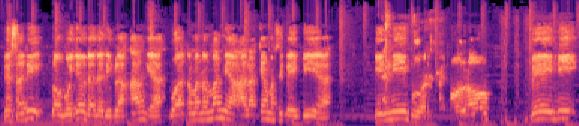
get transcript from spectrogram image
biasa di logonya udah ada di belakang ya. Buat teman-teman yang anaknya masih baby ya. Ini buat follow baby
